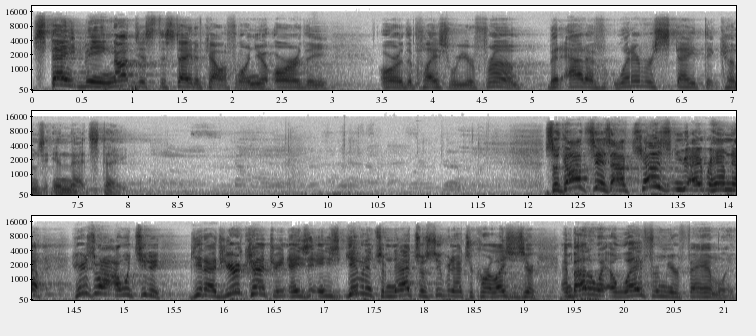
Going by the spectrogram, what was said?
State being not just the state of California or the, or the place where you're from, but out of whatever state that comes in that state. So God says, I've chosen you, Abraham. Now, here's what I want you to get out of your country. And he's, he's giving him some natural, supernatural correlations here. And by the way, away from your family.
